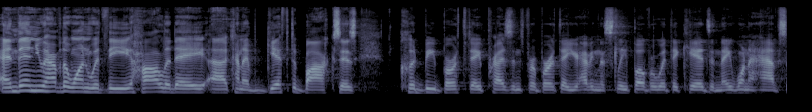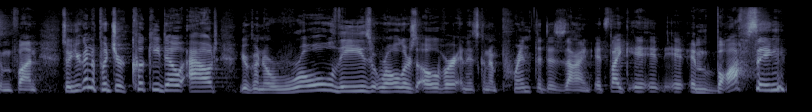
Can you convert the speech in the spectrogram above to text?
And then you have the one with the holiday uh, kind of gift boxes could be birthday presents for birthday. You're having the sleepover with the kids and they wanna have some fun. So you're gonna put your cookie dough out, you're gonna roll these rollers over and it's gonna print the design. It's like it, it, it embossing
